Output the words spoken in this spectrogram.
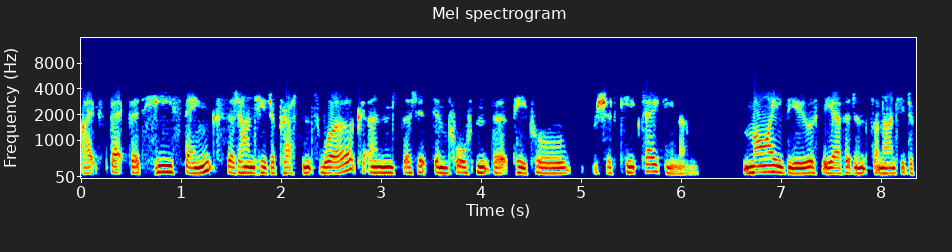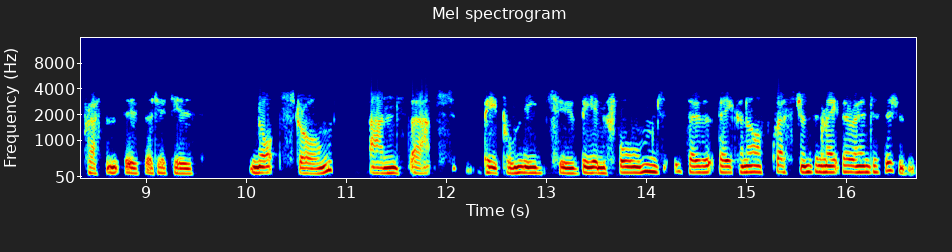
I expect that he thinks that antidepressants work and that it's important that people should keep taking them. My view of the evidence on antidepressants is that it is not strong and that people need to be informed so that they can ask questions and make their own decisions.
